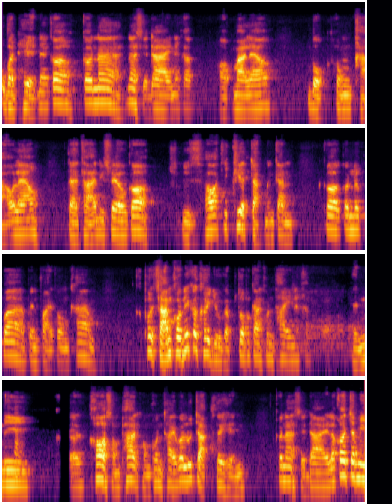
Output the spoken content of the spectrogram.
อุบัติเหตุเนี่ยก็ก็น่าน่าเสียดายนะครับ ออกมาแล้วบกธงขาวแล้ว แต่ฐานอิสราเอลก็อยู่ภาวะที่เครียดจัดเหมือนกัน ก็ก็นึกว่าเป็นฝ่ายตรงข้ามพวกสามคนนี้ก็เคยอยู่กับตัวประกันคนไทยนะครับ เห็นมีเอ่อข้อสัมภาษณ์ของคนไทยว่ารู้จักเคยเห็นก็น่าเสียดาย แล้วก็จะมี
